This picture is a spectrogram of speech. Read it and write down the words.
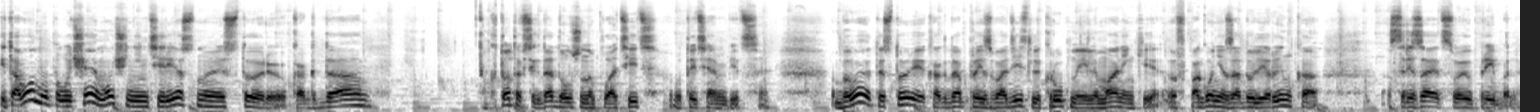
Итого мы получаем очень интересную историю, когда кто-то всегда должен оплатить вот эти амбиции. Бывают истории, когда производитель, крупный или маленький, в погоне за долей рынка срезает свою прибыль.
